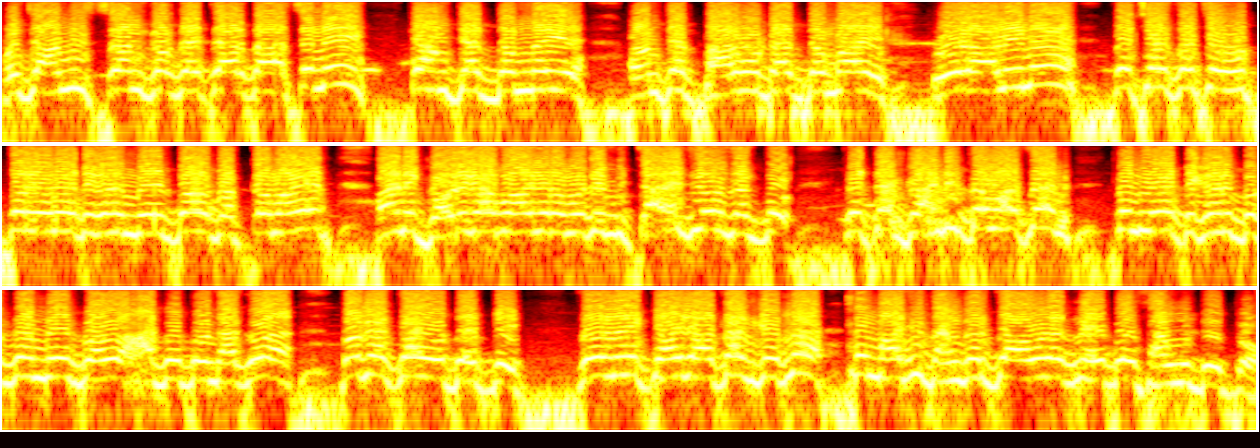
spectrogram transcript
म्हणजे आम्ही सण करतो याचा अर्थ असं नाही की आमच्यात दम नाहीये. आमच्यात फार मोठा दम आहे. वेळ आली ना त्याच्या त्याच्या उत्तर या ठिकाणी मेंढपाळ भक्कम आहेत. आणि गोडेगाव बाजारामध्ये मी चाळीस दिवस सांगतो त्याच्या गाडी दम असेल तर या ठिकाणी फक्त मेंढपाळ हात होतो दाखवा. बघा काय होत ते. जर नाही काय हातात घेतला तर माझी संघर्ष आवडत नाही पण सांगून ठेवतो.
